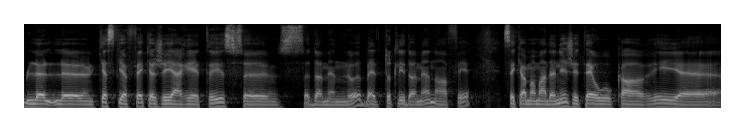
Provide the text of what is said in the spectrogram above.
le, le- qu'est-ce qui a fait que j'ai arrêté ce, ce domaine-là? Ben, tous les domaines, en fait. C'est qu'à un moment donné, j'étais au carré euh,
